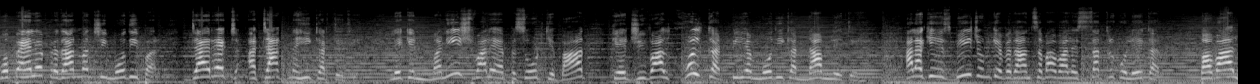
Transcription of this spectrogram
वो पहले प्रधानमंत्री मोदी पर डायरेक्ट अटैक नहीं करते थे। लेकिन मनीष वाले एपिसोड के बाद केजरीवाल खुलकर पीएम मोदी का नाम लेते हैं। हालाँकि इस बीच उनके विधानसभा वाले सत्र को लेकर बवाल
